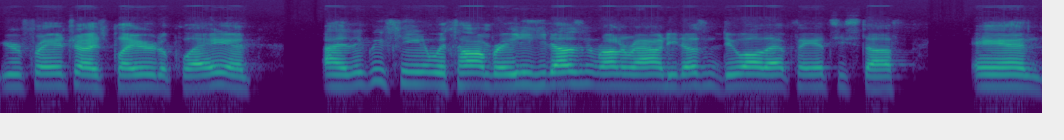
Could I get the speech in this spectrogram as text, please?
your franchise player to play and I think we've seen it with Tom Brady. He doesn't run around, he doesn't do all that fancy stuff and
